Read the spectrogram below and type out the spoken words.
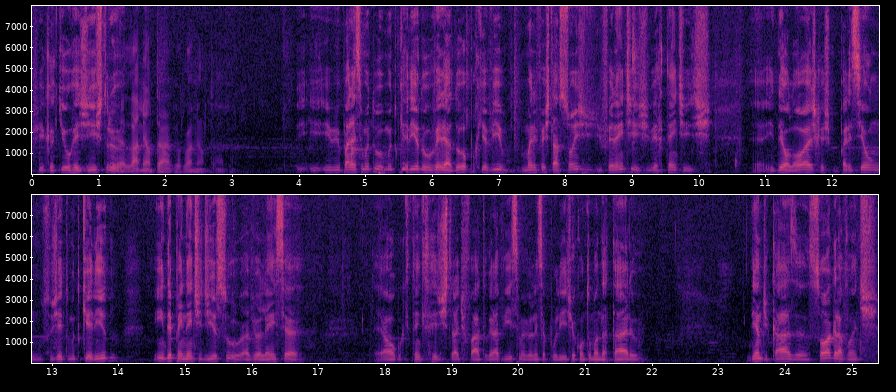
Fica aqui o registro. É, lamentável, lamentável. E, e, me parece muito, muito querido o vereador, porque vi manifestações de diferentes vertentes é, ideológicas, parecia um sujeito muito querido independente disso, a violência é algo que tem que se registrar de fato gravíssima, violência política contra o mandatário, dentro de casa, só agravante.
